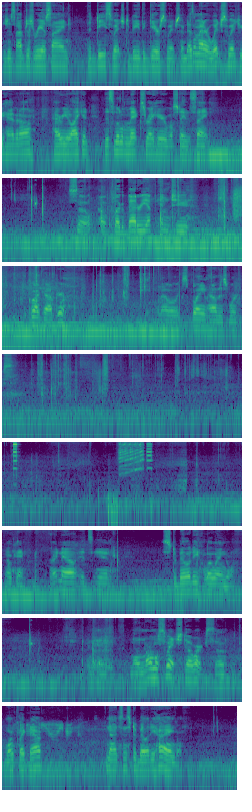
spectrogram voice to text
It's just I've just reassigned the D switch to be the gear switch. So it doesn't matter which switch you have it on, however you like it, this little mix right here will stay the same. So I'll plug a battery up into the quadcopter and I will explain how this works. Okay, right now it's in stability low angle. Okay, now the normal switch still works, so one click down, now it's in stability high angle.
